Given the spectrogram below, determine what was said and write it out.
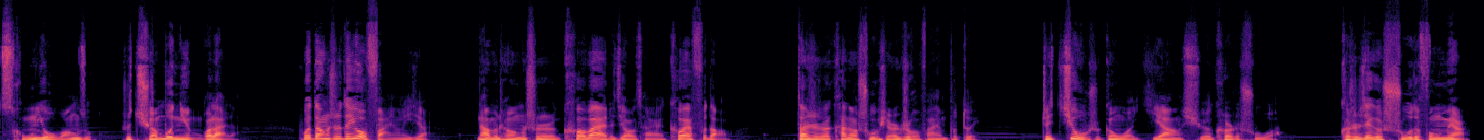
从右往左，是全部拧过来的。不过当时他又反应了一下，难不成是课外的教材、课外辅导？但是他看到书皮儿之后发现不对，这就是跟我一样学科的书啊。可是这个书的封面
